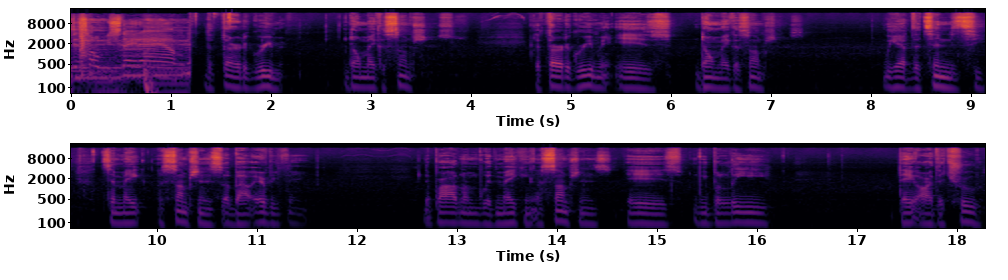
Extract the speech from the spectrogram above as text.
just hope you stay down. The third agreement don't make assumptions. The third agreement is don't make assumptions. We have the tendency to make assumptions about everything. The problem with making assumptions is we believe they are the truth.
